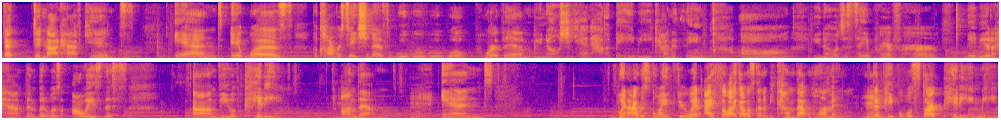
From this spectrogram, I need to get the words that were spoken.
that did not have kids, and it was the conversation as woo woo woo woo poor them. You know she can't have a baby kind of thing. Oh, you know just say a prayer for her. Maybe it'll happen. But it was always this um, view of pity mm-hmm. on them, mm-hmm. and when I was going through it, I felt like I was going to become that woman that mm. people will start pitying me.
